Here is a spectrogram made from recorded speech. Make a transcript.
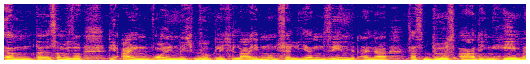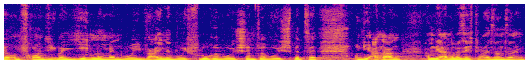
Ähm, da ist irgendwie so, die einen wollen mich wirklich leiden und verlieren sehen mit einer fast bösartigen Häme und freuen sich über jeden Moment, wo ich weine, wo ich fluche, wo ich schimpfe, wo ich spitze. Und die anderen haben die andere Sichtweise und sagen,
